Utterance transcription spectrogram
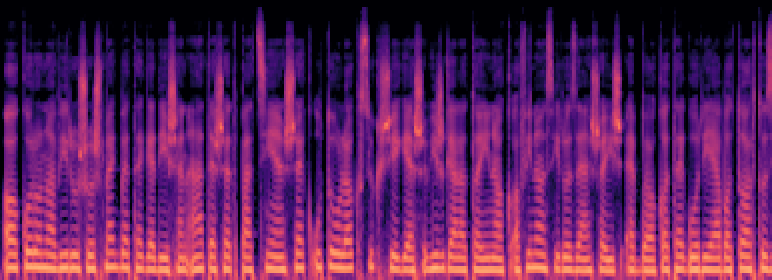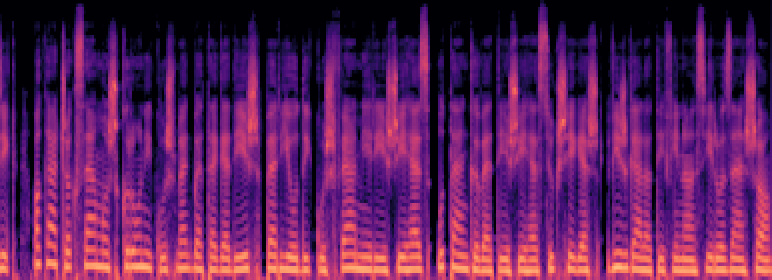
A koronavírusos megbetegedésen átesett páciensek utólag szükséges vizsgálatainak a finanszírozása is ebbe a kategóriába tartozik, akár csak számos krónikus megbetegedés periódikus felméréséhez, utánkövetéséhez szükséges vizsgálati finanszírozása.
